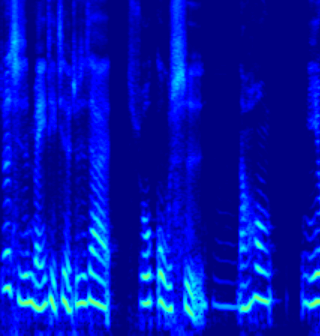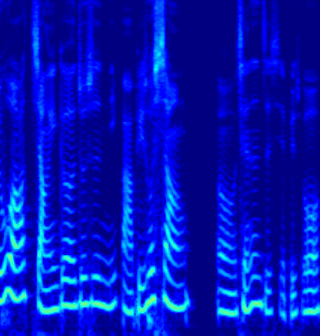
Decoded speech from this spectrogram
就是其实媒体记者就是在说故事，然后。你如果要讲一个，就是你把比如说像呃前阵子写，比如说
